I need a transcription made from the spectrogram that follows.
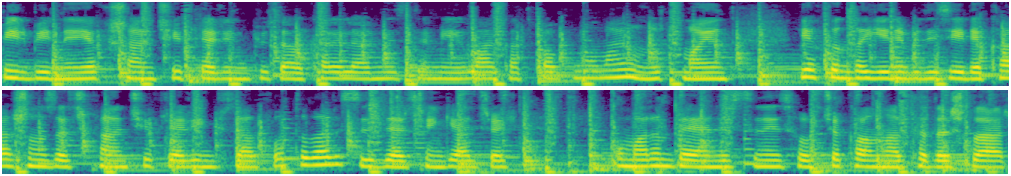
Birbirine yakışan çiftlerin güzel karelerini izlemeyi, like atıp abone olmayı unutmayın. Yakında yeni bir diziyle karşınıza çıkan çiftlerin güzel fotoları sizler için gelecek. Umarım beğenirsiniz. Hoşçakalın arkadaşlar.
